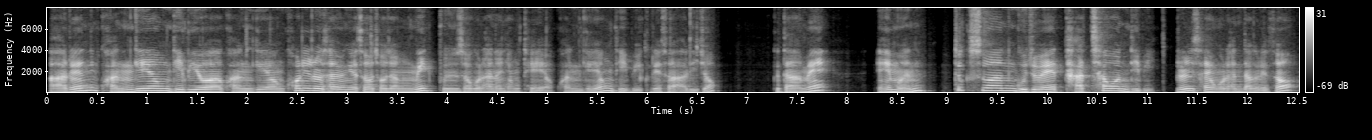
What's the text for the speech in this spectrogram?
R은 관계형 DB와 관계형 쿼리를 사용해서 저장 및 분석을 하는 형태예요. 관계형 DB. 그래서 R이죠. 그 다음에 M은 특수한 구조의 다차원 DB를 사용을 한다 그래서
